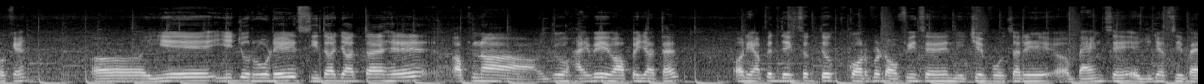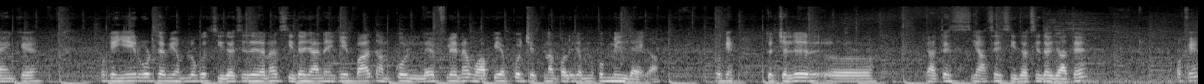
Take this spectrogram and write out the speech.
ओके? आ, ये ये जो रोड है सीधा जाता है अपना जो हाईवे वहाँ पे जाता है। और यहाँ पे देख सकते हो कॉर्पोरेट ऑफ़िस है नीचे बहुत सारे बैंक्स हैं एचडीएफसी बैंक है ओके, ये रोड से अभी हम लोग को सीधा सीधा जाना सीधे जाने के बाद हमको लेफ़्ट लेना वहाँ पे आपको चेतना कॉलेज हम लोग को मिल जाएगा। ओके तो चलिए जाते यहाँ से सीधा सीधा जाते हैं। ओके,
